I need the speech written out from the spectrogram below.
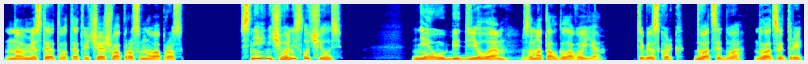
Но вместо этого ты отвечаешь вопросом на вопрос». «С ней ничего не случилось». «Не убедила», — замотал головой я. «Тебе сколько? Двадцать два? Двадцать три?»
